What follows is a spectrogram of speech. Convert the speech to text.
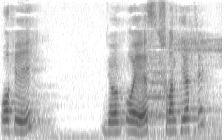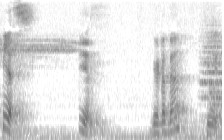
ওপি যোগ ওএস সমান কি হচ্ছে? PS PS greater than QS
